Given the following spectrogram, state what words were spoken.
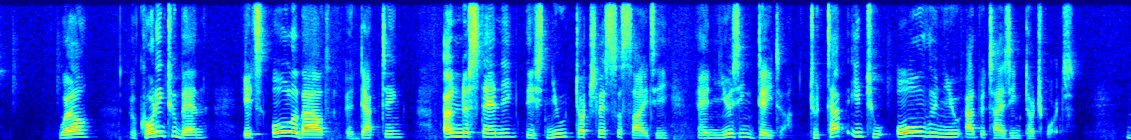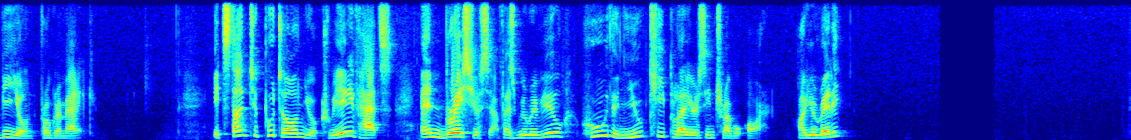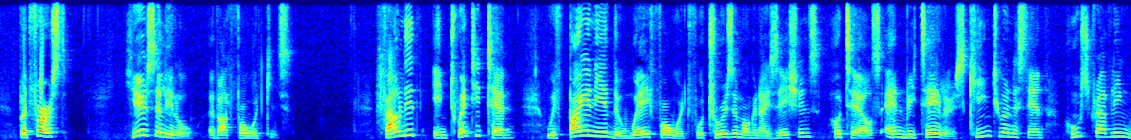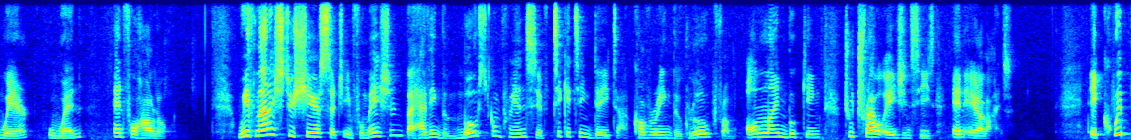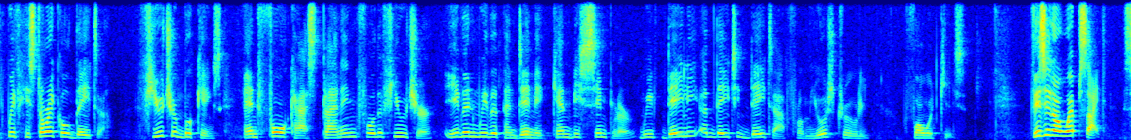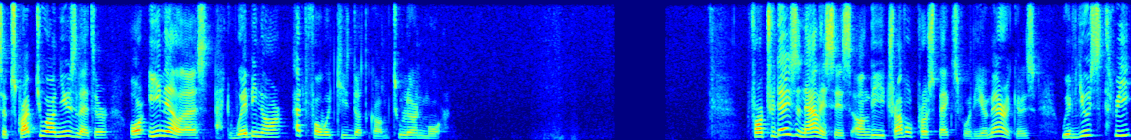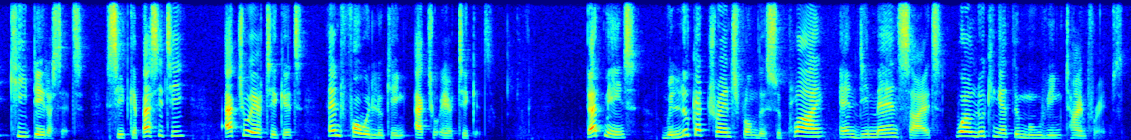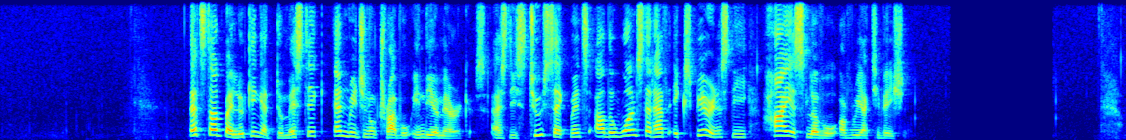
Well, according to Ben, it's all about adapting, understanding this new touchless society, and using data to tap into all the new advertising touchpoints beyond programmatic. It's time to put on your creative hats and brace yourself as we reveal who the new key players in travel are. Are you ready? But first, here's a little about ForwardKeys. Founded in 2010, we've pioneered the way forward for tourism organizations, hotels, and retailers keen to understand who's traveling where, when, and for how long. We've managed to share such information by having the most comprehensive ticketing data covering the globe from online booking to travel agencies and airlines. Equipped with historical data, future bookings, and forecast planning for the future, even with a pandemic, can be simpler with daily updated data from yours truly, ForwardKeys. Visit our website, subscribe to our newsletter, or email us at webinar at forwardkeys.com to learn more. For today's analysis on the travel prospects for the Americas, we've used three key datasets, seat capacity, actual air tickets, and forward-looking actual air tickets. That means we look at trends from the supply and demand sides while looking at the moving timeframes. Let's start by looking at domestic and regional travel in the Americas, as these two segments are the ones that have experienced the highest level of reactivation.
